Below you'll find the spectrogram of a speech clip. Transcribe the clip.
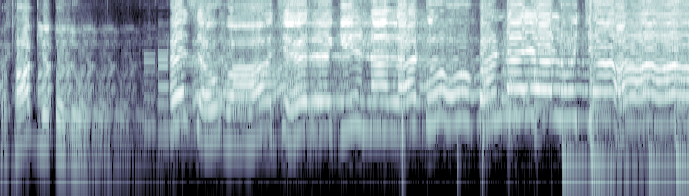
પ્રસાદ લેતો જવું સવા ચરગીના લાડુ બનાયેલું ચાર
